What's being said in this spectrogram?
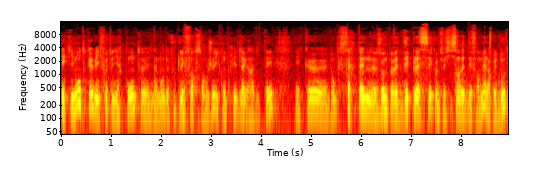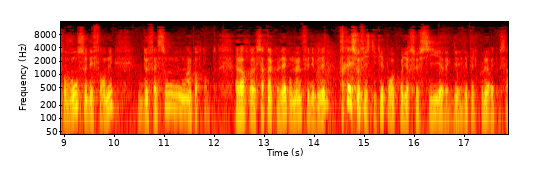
et qui montre qu'il faut tenir compte évidemment de toutes les forces en jeu, y compris de la gravité, et que donc certaines zones peuvent être déplacées comme ceci sans être déformées, alors que d'autres vont se déformer de façon importante. Alors euh, certains collègues ont même fait des modèles très sophistiqués pour reproduire ceci avec des, belles couleurs et tout ça.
